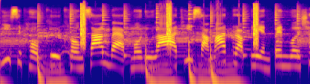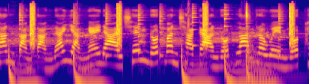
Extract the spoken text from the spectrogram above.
2026 คือโครงสร้างแบบโมดูล่าที่สามารถปรับเปลี่ยนเป็นเวอร์ชั่นต่างๆ ได้อย่างง่ายดาย เช่นรถบัญชาการรถลาดตระเวน รถพ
